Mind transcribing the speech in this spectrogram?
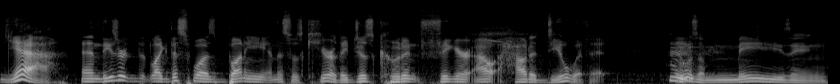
Yeah, and these are like this was Bunny and this was Cure. They just couldn't figure out how to deal with it. It was amazing.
